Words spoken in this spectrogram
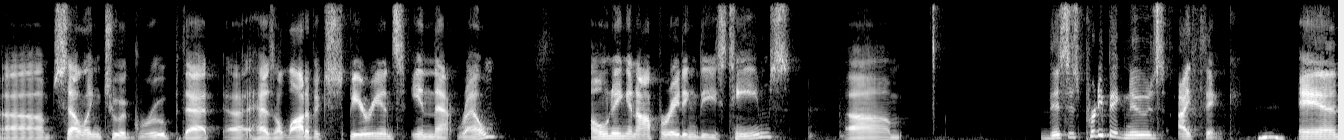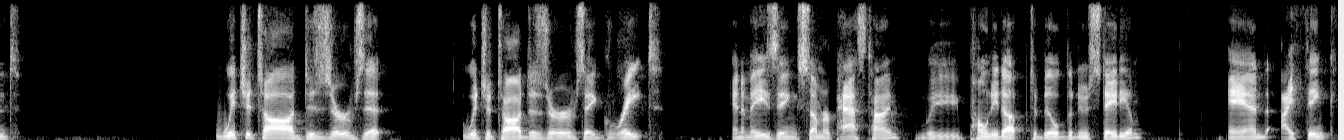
um, selling to a group that uh, has a lot of experience in that realm, owning and operating these teams. Um, this is pretty big news, I think. And Wichita deserves it. Wichita deserves a great and amazing summer pastime. We ponied up to build the new stadium. And I think,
